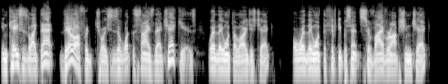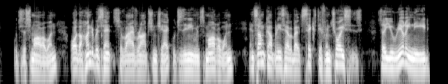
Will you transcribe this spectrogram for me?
In cases like that, they're offered choices of what the size of that check is, whether they want the largest check or whether they want the 50% survivor option check which is a smaller one, or the 100% survivor option check, which is an even smaller one. And some companies have about six different choices. So you really need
